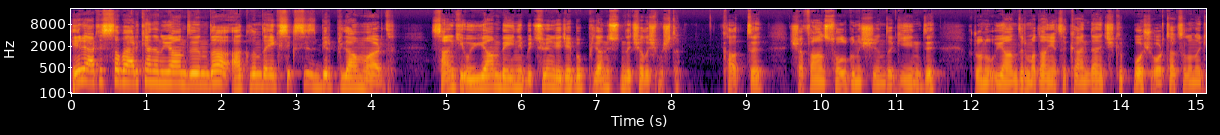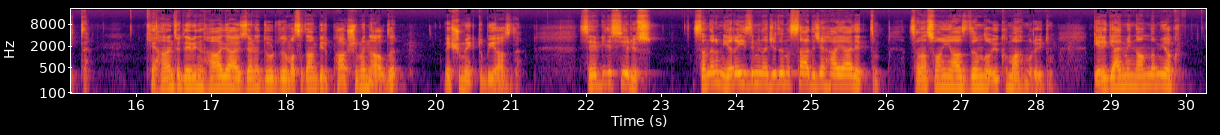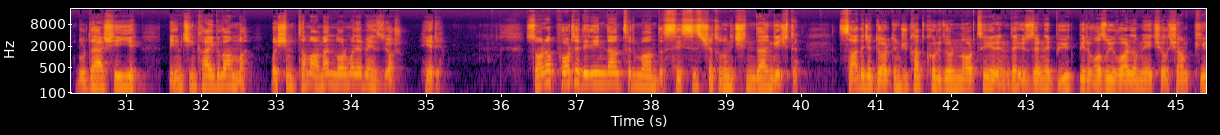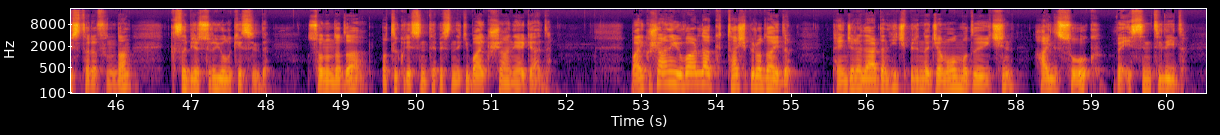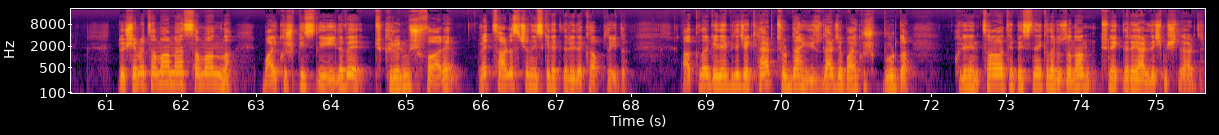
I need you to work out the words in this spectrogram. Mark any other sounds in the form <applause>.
Harry ertesi sabah erkenden uyandığında aklında eksiksiz bir plan vardı. Sanki uyuyan beyni bütün gece bu plan üstünde çalışmıştı. Kalktı, şafağın solgun ışığında giyindi, Ron'u uyandırmadan yatakhaneden çıkıp boş ortak salona gitti. Kehanet ödevinin hala üzerine durduğu masadan bir parşömen aldı ve şu mektubu yazdı. Sevgili Sirius, sanırım yara izimin acıdığını sadece hayal ettim. Sana son yazdığımda uyku mahmuruydum. Geri gelmenin anlamı yok. Burada her şey iyi. Benim için kaygılanma. Başım tamamen normale benziyor. Harry. Sonra porta deliğinden tırmandı. Sessiz şatonun içinden geçti. Sadece dördüncü kat koridorun orta yerinde üzerine büyük bir vazo yuvarlamaya çalışan Pierce tarafından kısa bir süre yolu kesildi. Sonunda da Batı Kulesi'nin tepesindeki Baykuşhane'ye geldi. Baykuşhane yuvarlak, taş bir odaydı. Pencerelerden hiçbirinde cam olmadığı için hayli soğuk ve esintiliydi. Döşeme tamamen samanla, baykuş pisliğiyle ve tükürülmüş fare ve tarla sıçanı iskeletleriyle kaplıydı. Akla gelebilecek her türden yüzlerce baykuş burada. Kulenin ta tepesine kadar uzanan tüneklere yerleşmişlerdi.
